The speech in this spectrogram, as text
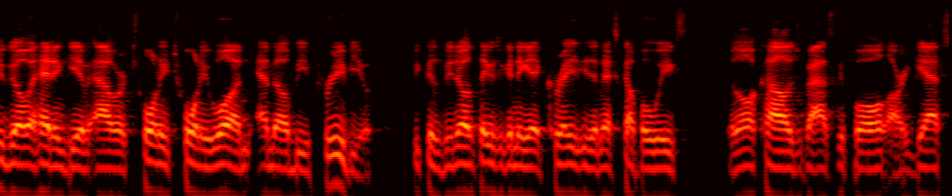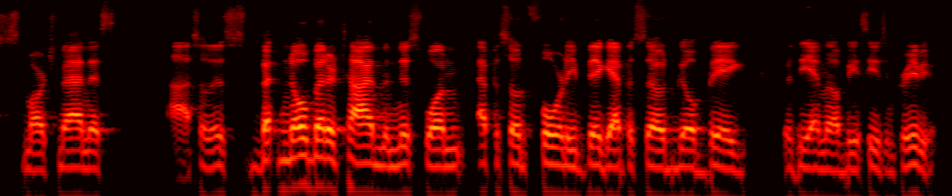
to go ahead and give our 2021 MLB preview because we know things are going to get crazy the next couple weeks with all college basketball, our guests, March Madness. Uh, so there's no better time than this one, episode 40, big episode, go big with the MLB season preview.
